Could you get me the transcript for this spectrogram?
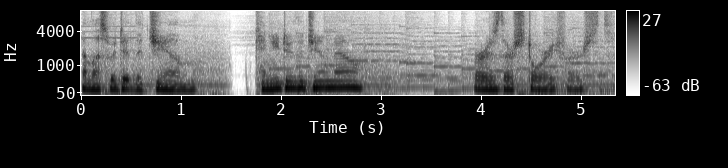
Unless we did the gym. Can you do the gym now? Or is there story first?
